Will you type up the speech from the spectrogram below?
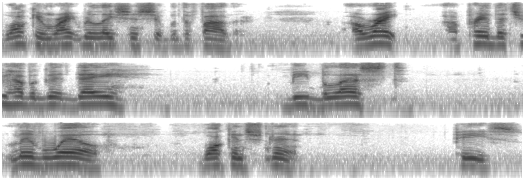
walk in right relationship with the Father. All right. I pray that you have a good day. Be blessed. Live well. Walk in strength. Peace.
